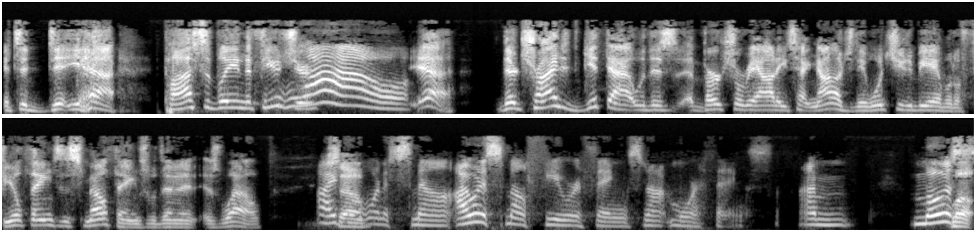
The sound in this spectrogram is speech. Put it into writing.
it's a di- yeah possibly in the future Wow. yeah they're trying to get that with this virtual reality technology they want you to be able to feel things and smell things within it as well I So- don't want to smell. I want to smell fewer things, not more things. I'm most Well-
